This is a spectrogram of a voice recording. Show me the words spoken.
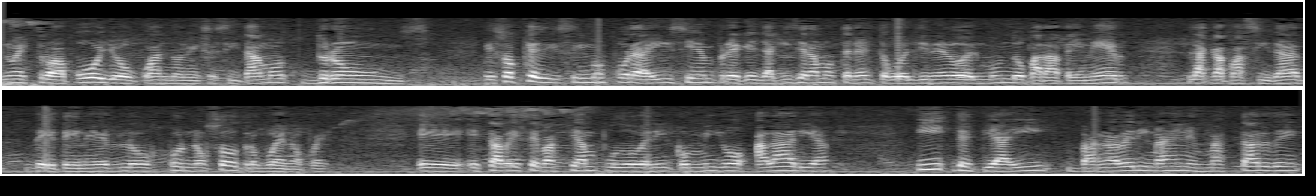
nuestro apoyo cuando necesitamos drones. Esos que decimos por ahí siempre que ya quisiéramos tener todo el dinero del mundo para tener la capacidad de tenerlos con nosotros. Bueno, pues esta vez Sebastián pudo venir conmigo al área y desde ahí van a ver imágenes más tarde.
